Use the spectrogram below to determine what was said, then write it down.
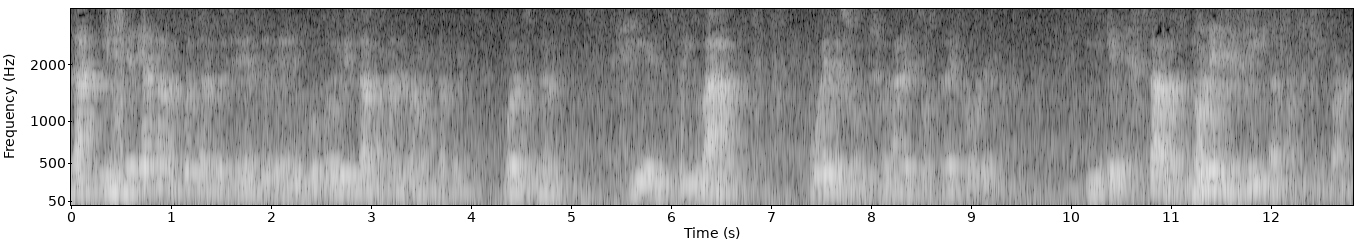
la inmediata respuesta del presidente, desde mi punto de vista bastante pragmática, fue, bueno señores, si el privado puede solucionar estos tres problemas y el Estado no necesita participar,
